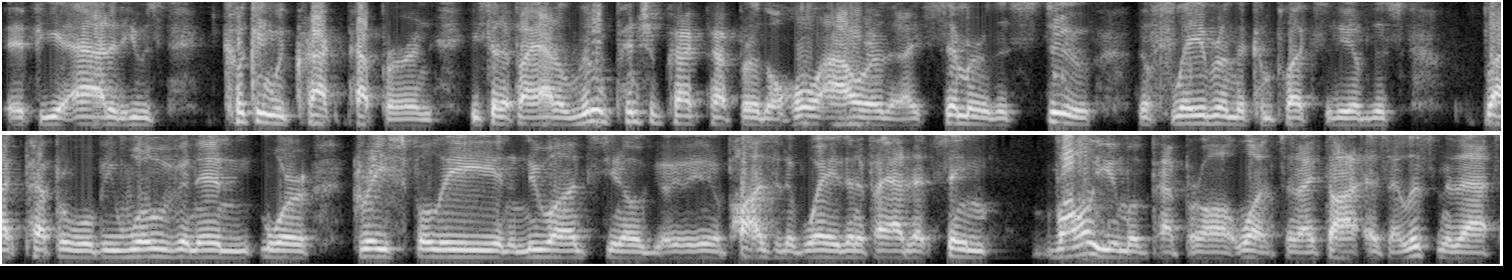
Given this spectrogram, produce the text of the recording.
if he added, he was cooking with cracked pepper. And he said, if I add a little pinch of cracked pepper the whole hour that I simmer the stew, the flavor and the complexity of this black pepper will be woven in more gracefully in a nuanced, you know, in a positive way than if I had that same volume of pepper all at once. And I thought as I listened to that,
